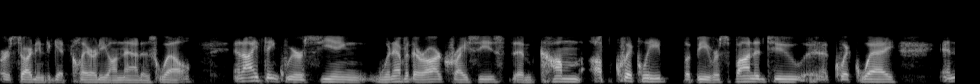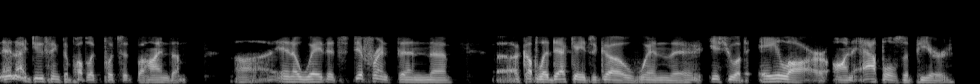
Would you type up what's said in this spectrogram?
are starting to get clarity on that as well. And I think we're seeing whenever there are crises, them come up quickly, but be responded to in a quick way. And then I do think the public puts it behind them uh, in a way that's different than uh, a couple of decades ago when the issue of Alar on apples appeared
